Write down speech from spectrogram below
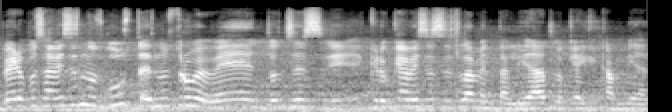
pero pues a veces nos gusta, es nuestro bebé, entonces eh, creo que a veces es la mentalidad lo que hay que cambiar.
